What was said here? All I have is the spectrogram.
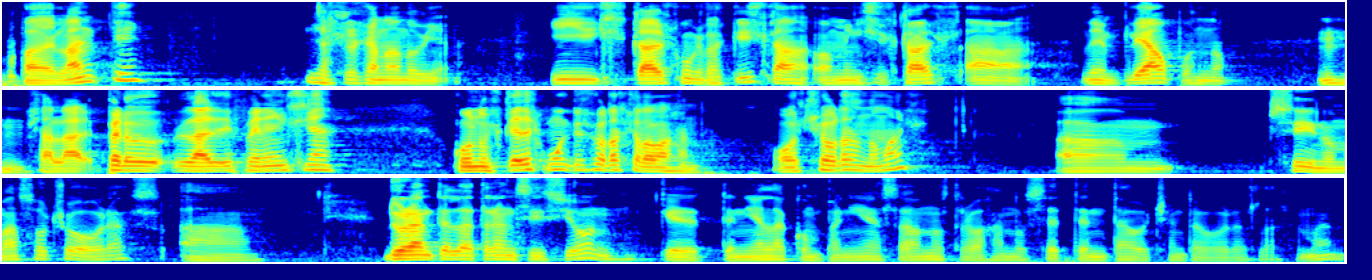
para adelante, ya estoy ganando bien. Y si estás contratista, o si estás ah, de empleado, pues no. Mhm. Salario. Pero la diferencia, con ustedes, ¿cuántas horas trabajan? ¿Ocho horas nomás? Um, sí, nomás ocho horas. Ah, durante la transición que tenía la compañía, estábamos trabajando 70, 80 horas la semana.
